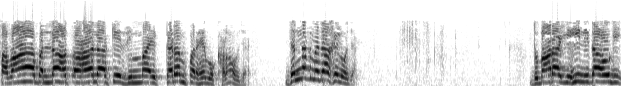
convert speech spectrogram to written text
ثواب اللہ تعالی کے ذمہ ایک کرم پر ہے، وہ کھڑا ہو جائے، جنت میں داخل ہو جائے۔ دوبارہ یہی ندا ہوگی۔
